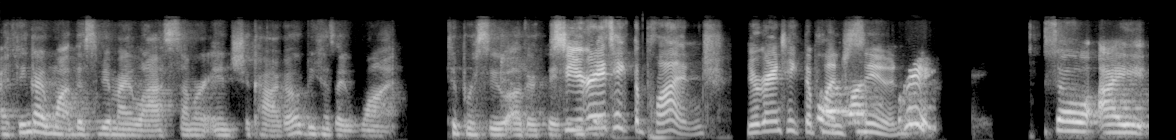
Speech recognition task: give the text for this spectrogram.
I think I want this to be my last summer in Chicago because I want to pursue other things. So you're going to take the plunge. You're going to take the plunge soon. Okay. So I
